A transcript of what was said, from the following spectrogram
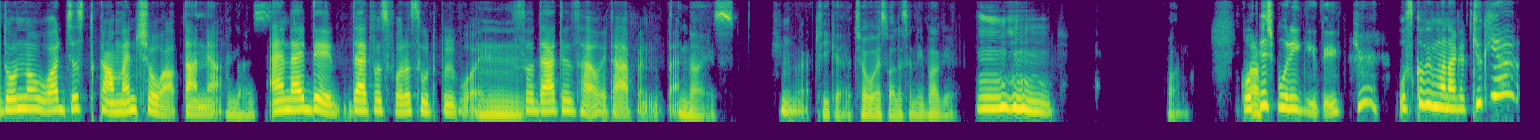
Don't know what, just come and show up, Tanya. Nice. And I did. That was for a suitable boy. Mm. So that is how it happened then. Nice. ठीक है अच्छा हुआ इस वाले से नहीं भागे. कोशिश पूरी की थी क्यों उसको भी मना कर क्योंकि यार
